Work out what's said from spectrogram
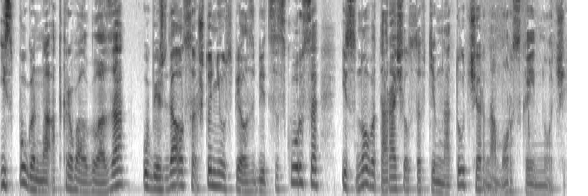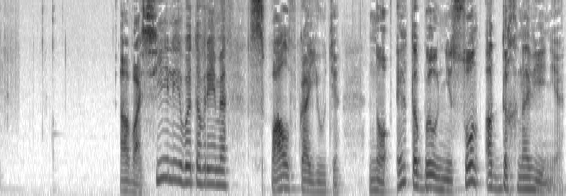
испуганно открывал глаза, убеждался, что не успел сбиться с курса и снова таращился в темноту черноморской ночи. А Василий в это время спал в каюте – но это был не сон отдохновения,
